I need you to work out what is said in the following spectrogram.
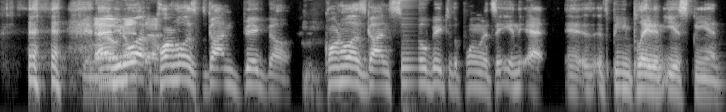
and you know and, what? uh, Cornhole has gotten big though. Cornhole has gotten so big to the point where it's in at it's being played in ESPN.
